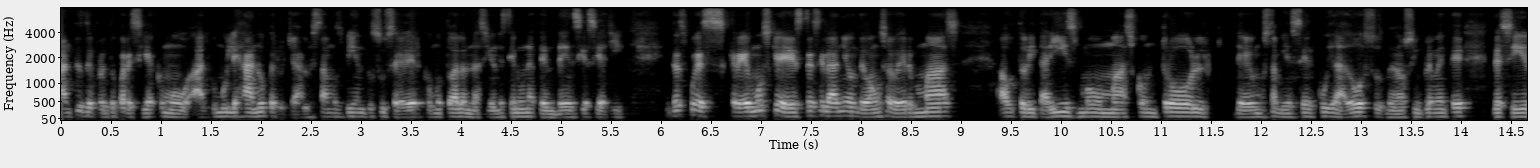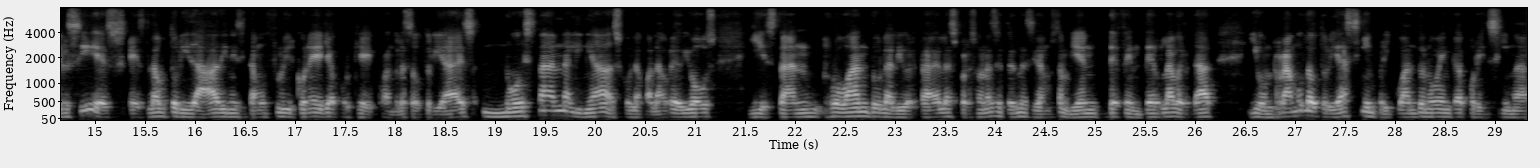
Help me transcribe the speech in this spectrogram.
antes de pronto parecía como algo muy lejano, pero ya lo estamos viendo suceder, como todas las naciones tienen una tendencia hacia allí. Entonces, pues creemos que este es el año donde vamos a ver más autoritarismo, más control, debemos también ser cuidadosos de no simplemente decir, sí, es, es la autoridad y necesitamos fluir con ella, porque cuando las autoridades no están alineadas con la palabra de Dios y están robando la libertad de las personas, entonces necesitamos también defender la verdad y honramos la autoridad siempre y cuando no venga por encima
